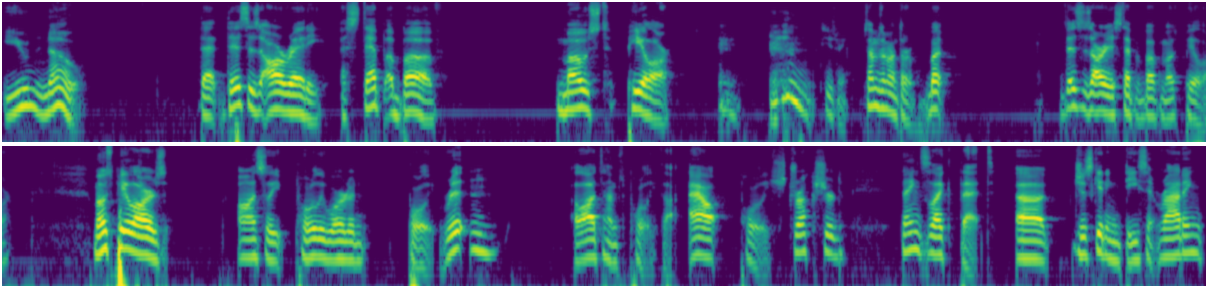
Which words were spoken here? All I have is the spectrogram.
you know that this is already a step above most PLR. Excuse me. Something's in my throat. But this is already a step above most PLR. Most PLRs, honestly, poorly worded, poorly written, a lot of times poorly thought out, poorly structured. things like that. Uh, just getting decent writing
